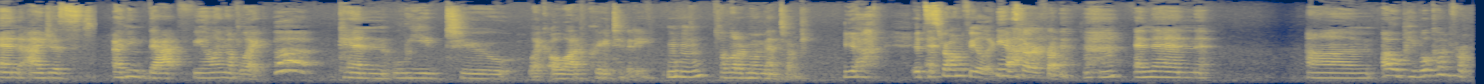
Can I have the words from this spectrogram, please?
and I just, I think that feeling of like, can lead to like a lot of creativity, Mm-hmm. a lot of momentum. Yeah. It's a strong feeling Yeah. to start from. hmm And then, um, oh, people come from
